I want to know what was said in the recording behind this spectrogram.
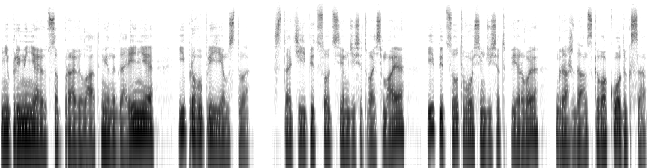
не применяются правила отмены дарения и правопреемства, статьи 578 и 581 Гражданского кодекса.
